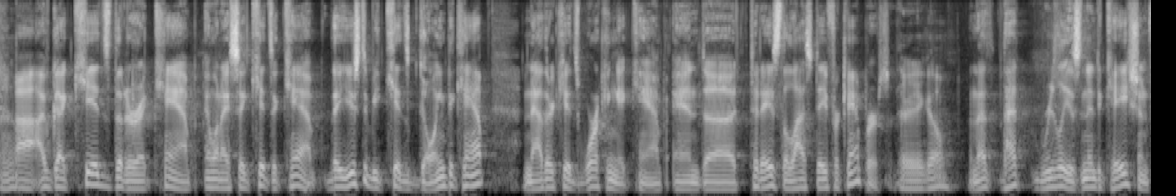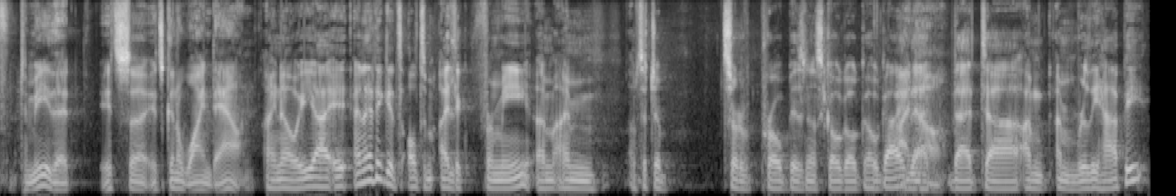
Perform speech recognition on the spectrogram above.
Uh, I've got kids that are at camp, and when I say kids at camp, they used to be kids going to camp. Now they're kids working at camp, and uh, today's the last day for campers, There you go. and that that really is an indication to me that it's uh, it's going to wind down. I know, yeah, it, and I think it's ultimate. I think for me, I'm I'm I'm such a sort of pro business go go go guy I that know. that uh, I'm I'm really happy.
